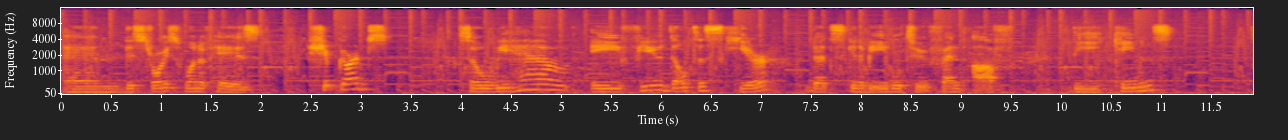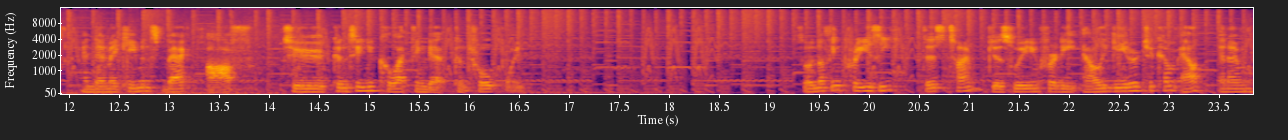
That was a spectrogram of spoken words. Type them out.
and destroys one of his shipyards. So we have a few deltas here that's gonna be able to fend off the Caimans and then my Caimans back off to continue collecting that control point. So nothing crazy this time, just waiting for the alligator to come out and I'm...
